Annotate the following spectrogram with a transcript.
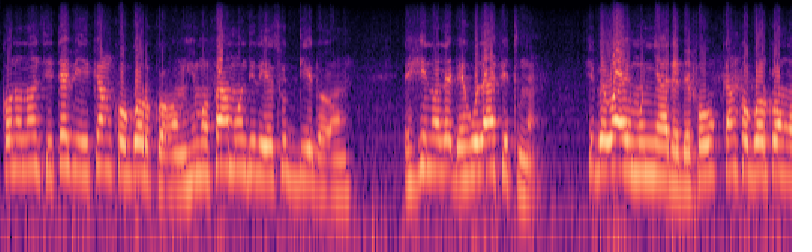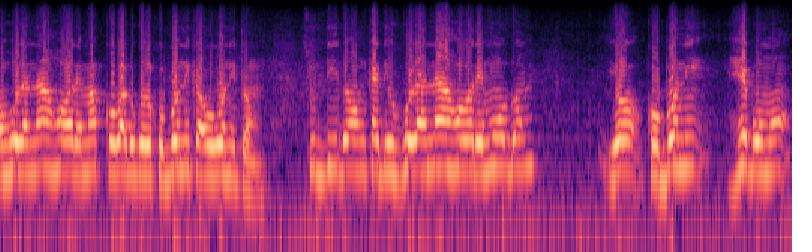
Kono noon si tawi kanko gorko on himo famodiri e suddiɗo on e hinole ɓe hula fitna hiɓe wawi muññade ɓe fo kanko gorko on o hulana hoore makko waɗugol ko boni ka o woni toon suddiɗo on kadi hulana hoore muɗum yo ko boni heɓumo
